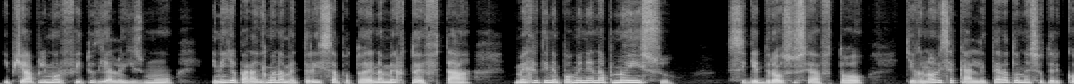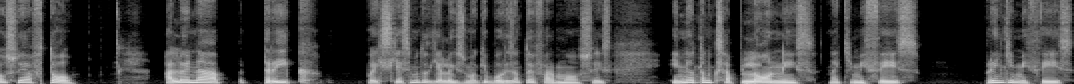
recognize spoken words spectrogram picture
Η πιο απλή μορφή του διαλογισμού είναι για παράδειγμα να μετρήσεις από το 1 μέχρι το 7 μέχρι την επόμενη αναπνοή σου. Συγκεντρώσου σε αυτό και γνώρισε καλύτερα τον εσωτερικό σου εαυτό. Άλλο ένα τρικ που έχει σχέση με το διαλογισμό και μπορείς να το εφαρμόσεις είναι όταν ξαπλώνεις να κοιμηθείς, πριν κοιμηθείς,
